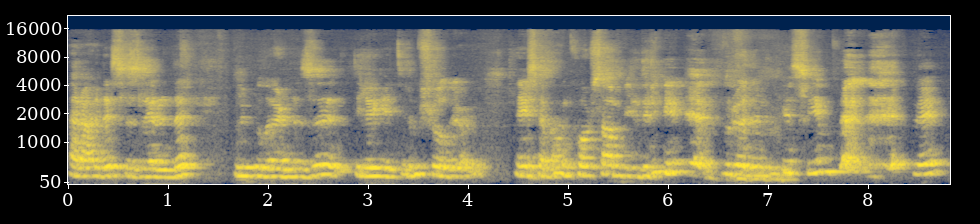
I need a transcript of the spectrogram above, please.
herhalde sizlerin de duygularınızı dile getirmiş oluyorum. Neyse ben korsan bildiriyi burada keseyim ve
